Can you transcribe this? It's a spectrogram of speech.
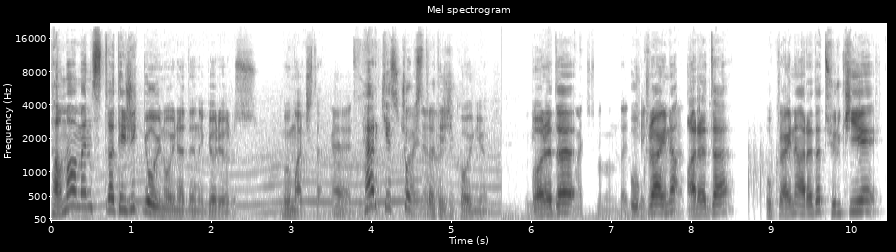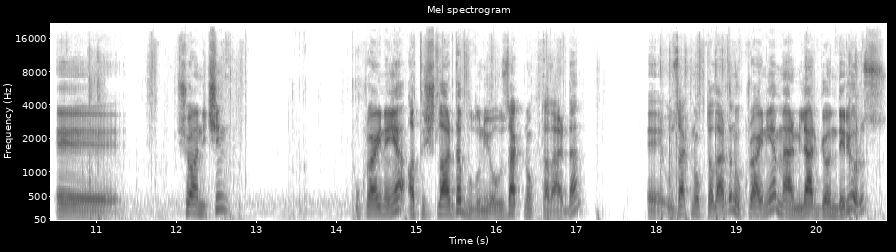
tamamen stratejik bir oyun oynadığını görüyoruz bu maçta. Evet. Herkes çok Aynen stratejik oynuyor. Bugün Bu arada Ukrayna arada Ukrayna arada Türkiye eee, şu an için Ukrayna'ya atışlarda bulunuyor uzak noktalardan. Eee, uzak noktalardan Ukrayna'ya mermiler gönderiyoruz.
